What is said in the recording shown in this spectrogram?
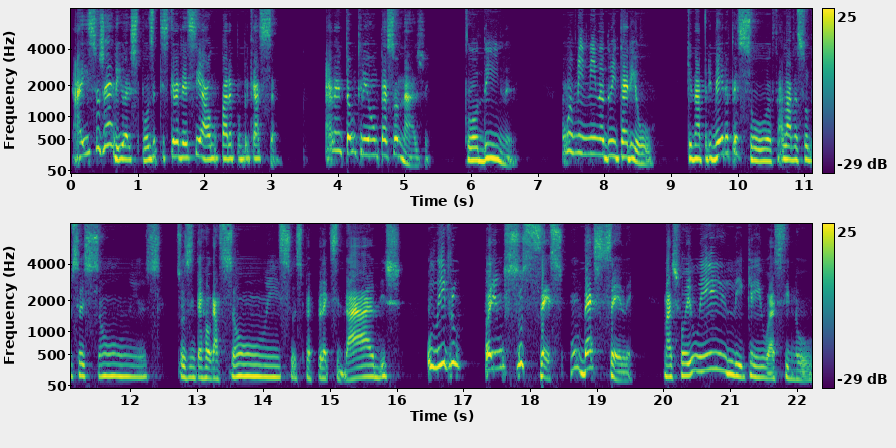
Aí sugeriu à esposa que escrevesse algo para publicação. Ela então criou um personagem, Claudine, uma menina do interior, que na primeira pessoa falava sobre seus sonhos, suas interrogações, suas perplexidades. O livro foi um sucesso, um best-seller, mas foi o Willy quem o assinou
